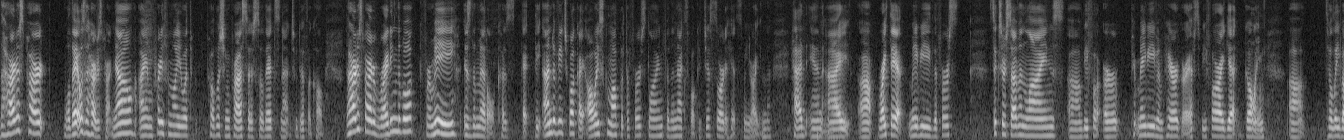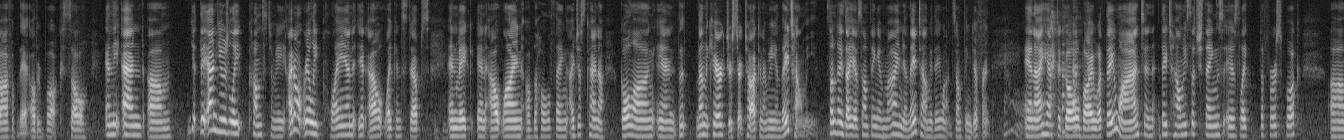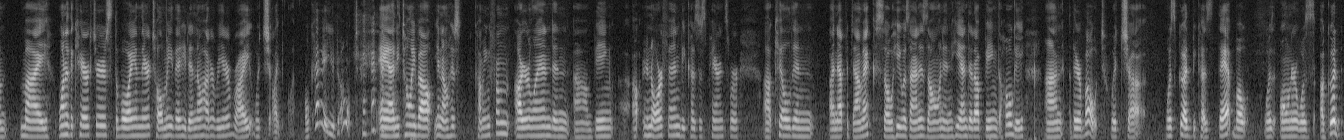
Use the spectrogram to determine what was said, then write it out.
the hardest part, well, that was the hardest part. Now I am pretty familiar with the publishing process, so that's not too difficult. The hardest part of writing the book for me is the middle, because at the end of each book, I always come up with the first line for the next book. It just sort of hits me right in the head, and I uh, write that maybe the first six or seven lines uh, before, or maybe even paragraphs before I get going uh, to leave off of that other book. So, in the end, um, the end usually comes to me. I don't really plan it out like in steps and make an outline of the whole thing. I just kind of go along, and the, then the characters start talking to me, and they tell me. Sometimes I have something in mind, and they tell me they want something different. And I have to go by what they want, and they tell me such things as like the first book. Um, my one of the characters, the boy in there, told me that he didn't know how to read or write, which like, okay, you don't. and he told me about you know his coming from Ireland and um, being an orphan because his parents were uh, killed in an epidemic. So he was on his own, and he ended up being the hoggee on their boat, which uh, was good because that boat was owner was a good.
